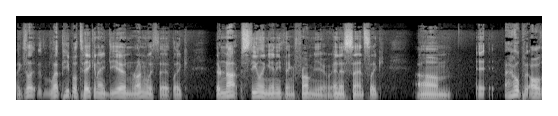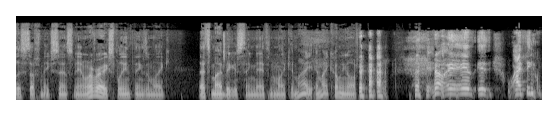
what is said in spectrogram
like let, let people take an idea and run with it. Like they're not stealing anything from you in a sense. Like, um, it, I hope all this stuff makes sense, man. Whenever I explain things, I'm like, that's my biggest thing, Nathan. I'm like, am I am I coming off? no, it, it, I think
